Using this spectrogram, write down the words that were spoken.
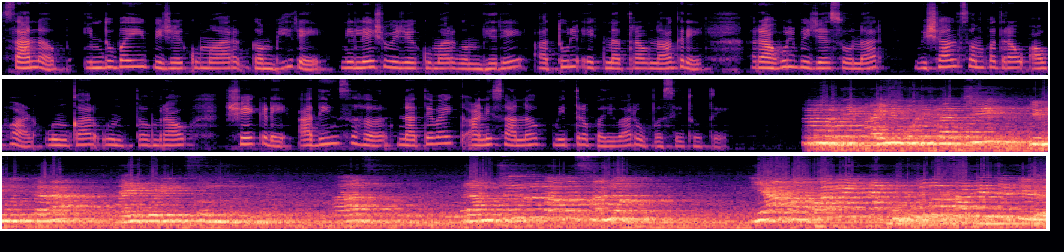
सानप इंदुबाई विजयकुमार गंभीरे निलेश विजयकुमार गंभीरे अतुल एकनाथराव नागरे राहुल विजय सोनार विशाल संपतराव आव्हाड ओंकार उत्तमराव शेकडे आदींसह नातेवाईक आणि सानप मित्रपरिवार उपस्थित होते. आई वडिलांची किंमत करा आई वडील समजून. आज रामचंद्र बाबा सानप या बाबाने आपल्या कुटुंबासाठी जे केलं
